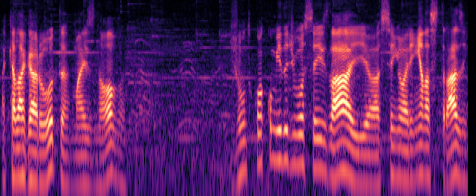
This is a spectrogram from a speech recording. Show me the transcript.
aquela garota mais nova, junto com a comida de vocês lá, e a senhorinha elas trazem.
